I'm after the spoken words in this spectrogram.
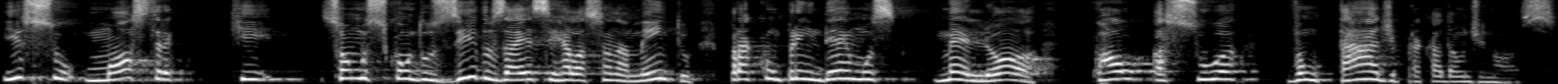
isso mostra que somos conduzidos a esse relacionamento para compreendermos melhor qual a sua vontade para cada um de nós.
